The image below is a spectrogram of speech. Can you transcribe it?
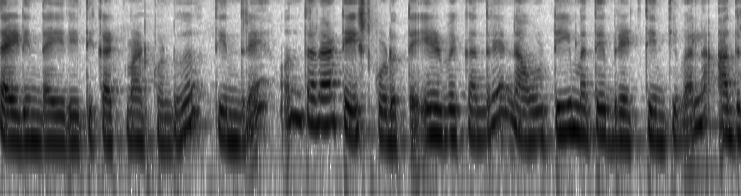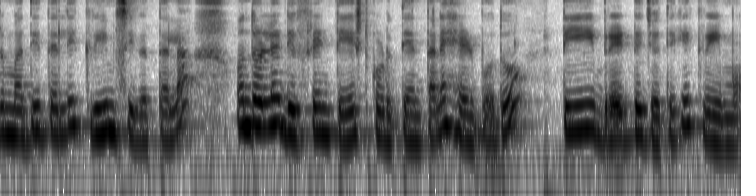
ಸೈಡಿಂದ ಈ ರೀತಿ ಕಟ್ ಮಾಡಿಕೊಂಡು ತಿಂದರೆ ಒಂಥರ ಟೇಸ್ಟ್ ಕೊಡುತ್ತೆ. ಹೇಳ್ಬೇಕಂದ್ರೆ ನಾವು ಟೀ ಮತ್ತು ಬ್ರೆಡ್ ತಿಂತೀವಲ್ಲ, ಅದ್ರ ಮಧ್ಯದಲ್ಲಿ ಕ್ರೀಮ್ ಸಿಗುತ್ತಲ್ಲ, ಒಂದೊಳ್ಳೆ ಡಿಫ್ರೆಂಟ್ ಟೇಸ್ಟ್ ಕೊಡುತ್ತೆ ಅಂತಲೇ ಹೇಳ್ಬೋದು. ಟೀ, ಬ್ರೆಡ್ ಜೊತೆಗೆ ಕ್ರೀಮು.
